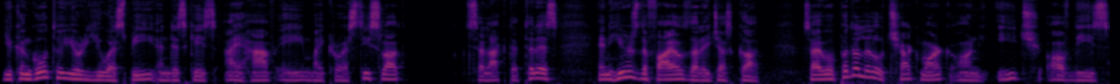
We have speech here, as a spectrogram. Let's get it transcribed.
you can go to your USB. In this case, I have a micro SD slot selected to this and here's the files that I just got. So I will put a little check mark on each of these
